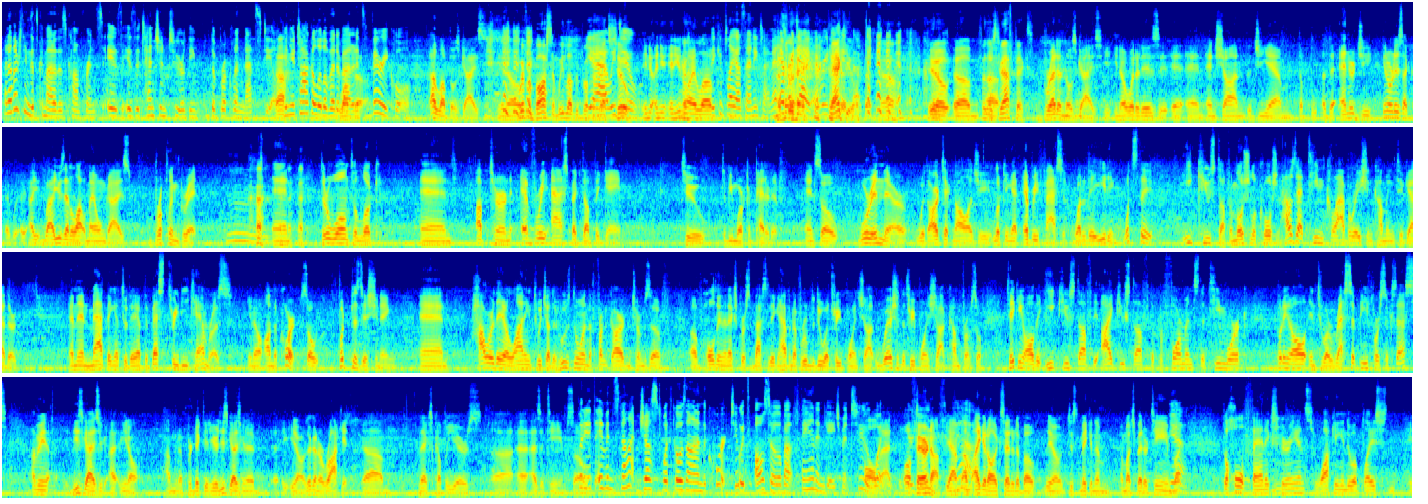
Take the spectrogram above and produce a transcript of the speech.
Another thing that's come out of this conference is, is attention to the, the Brooklyn Nets deal. Ah, Can you talk a little bit about love it? It's very cool. I love those guys. You know, We're from Boston, we love the Brooklyn yeah, Nets we too. do. and, you, and, you, and you know I love, They can play us anytime, That's every right. day, every day. Thank in you. No, you know, um, for those uh, draft picks. Brett and those guys, y- you know what it is, i- i- and, and Sean, the GM, the, the energy, you know what it is, I, I, I use that a lot with my own guys, Brooklyn grit. Mm. and they're willing to look and upturn every aspect of the game to, to be more competitive. And so we're in there with our technology looking at every facet. What are they eating? What's the EQ stuff, emotional quotient? How's that team collaboration coming together? And then mapping it to, they have the best 3D cameras you know, on the court. So foot positioning and how are they aligning to each other? Who's doing the front guard in terms of of holding the next person back so they can have enough room to do a three-point shot. Where should the three-point shot come from? So taking all the EQ stuff, the IQ stuff, the performance, the teamwork, putting it all into a recipe for success. I mean, these guys are, you know, I'm going to predict it here, these guys are going to, you know, they're going to rock it um, the next couple of years uh, as a team, so. But it's, it's not just what goes on in the court too, it's also about fan engagement too. all that. Well, fair doing. enough. Yeah, I'm- I'm- i get all excited about you know just making them a much better team. Yeah. But the whole fan experience, walking into a place,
